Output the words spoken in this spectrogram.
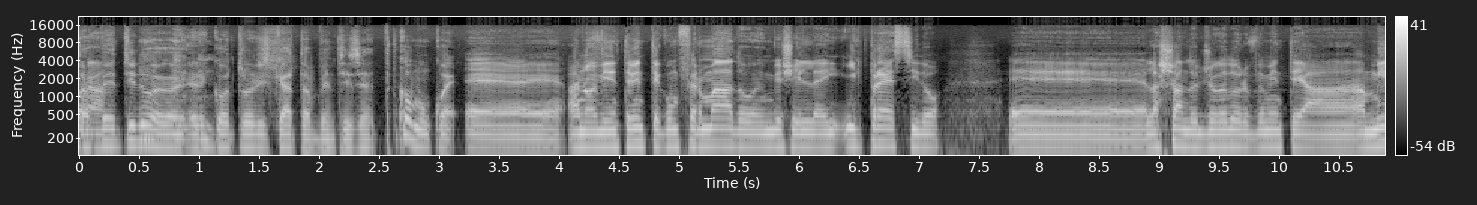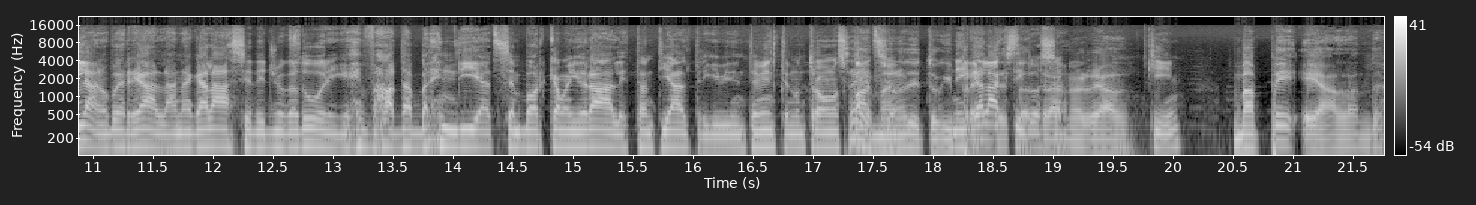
ancora- a 22 e il controriscatto a 27. Comunque eh, hanno evidentemente confermato invece il, il prestito eh, lasciando il giocatore ovviamente a, a Milano, poi Real ha una galassia dei giocatori che va da Brian Diaz, Borca Maiorale e tanti altri che evidentemente non trovano Sai spazio mi hanno detto chi nei prende Galacticos. il Real? Chi? Mappé e Haaland.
